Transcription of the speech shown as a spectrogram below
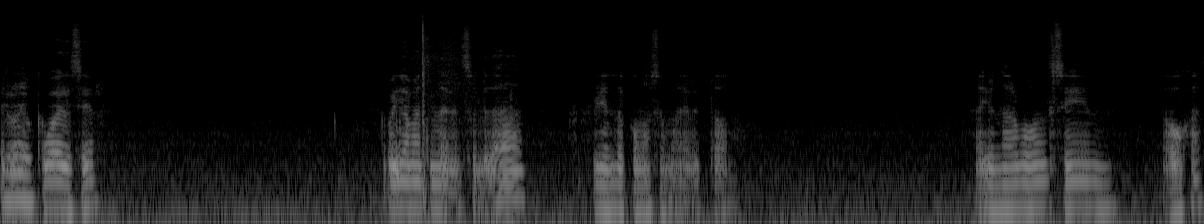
es lo único que voy a decir. Voy a mantener en soledad, viendo cómo se mueve todo. Hay un árbol sin hojas.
